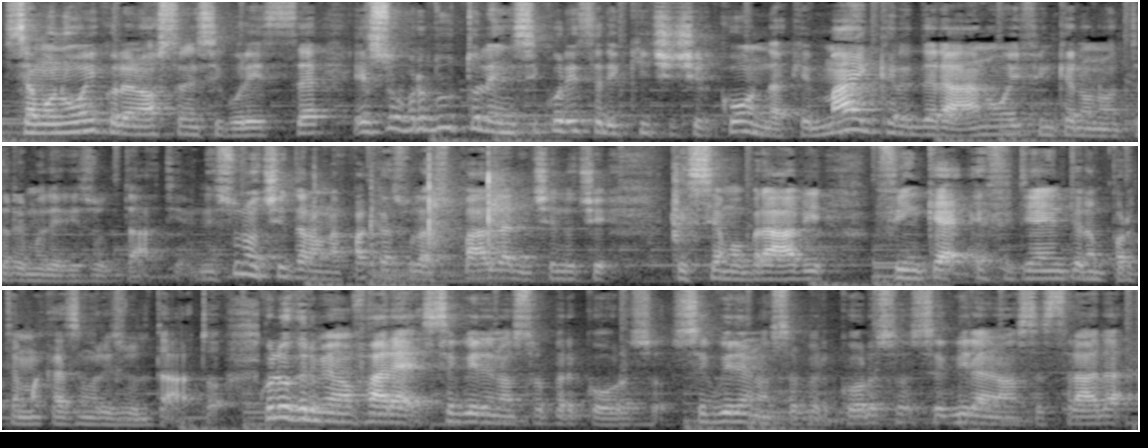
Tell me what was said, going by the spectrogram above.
Siamo noi con le nostre insicurezze e soprattutto le insicurezze di chi ci circonda, che mai crederà a noi finché non otterremo dei risultati. Nessuno ci darà una pacca sulla spalla dicendoci che siamo bravi finché effettivamente non portiamo a casa un risultato. Quello che dobbiamo fare è seguire il nostro percorso, seguire il nostro percorso, seguire la nostra strada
